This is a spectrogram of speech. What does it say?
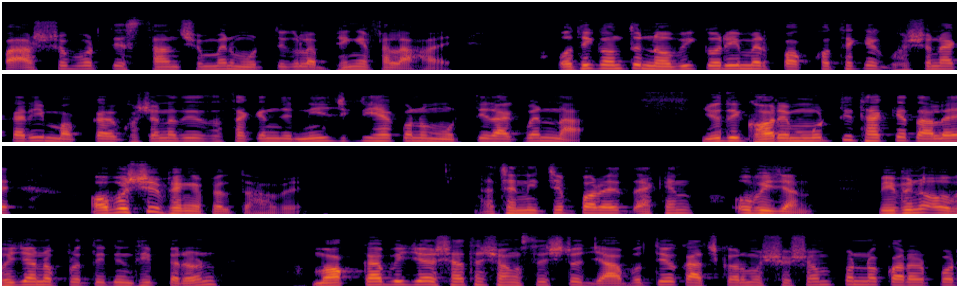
পার্শ্ববর্তী স্থানসমূহের মূর্তিগুলো ভেঙে ফেলা হয়। অধিকন্তু নবী করিমের পক্ষ থেকে ঘোষণাকারী মক্কার ঘোষণা দিতে থাকেন যে, নিজ গৃহে কোনো মূর্তি রাখবেন না। যদি ঘরে মূর্তি থাকে তাহলে অবশ্যই ভেঙে ফেলতে হবে। আচ্ছা নিচে পরে দেখেন অভিযান। বিভিন্ন অভিযান ও প্রতিনিধি প্রেরণ। মক্কা বিজয়ের সাথে সংশ্লিষ্ট যাবতীয় কাজকর্ম সুসম্পন্ন করার পর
